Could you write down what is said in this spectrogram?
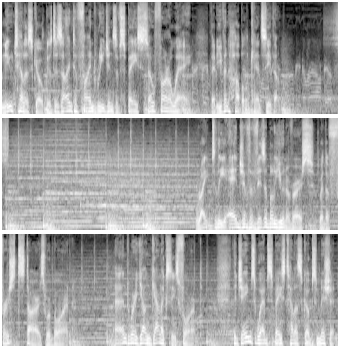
new telescope is designed to find regions of space so far away that even Hubble can't see them. Right to the edge of the visible universe where the first stars were born and where young galaxies formed. The James Webb Space Telescope's mission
